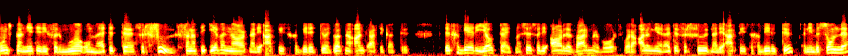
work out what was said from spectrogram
ons planeet het die vermoë om hitte te vervoer vanaf die ewenaar na die arktiese gebiede toe, ook na Antarktika toe. Dit gebeur die hele tyd, maar soos wat die aarde warmer word, word al meer hitte vervoer na die arktiese gebiede toe, in die besonder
